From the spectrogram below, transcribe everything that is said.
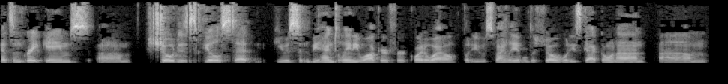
Had some great games. Um, showed his skill set. He was sitting behind Delanie Walker for quite a while, but he was finally able to show what he's got going on. Um,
